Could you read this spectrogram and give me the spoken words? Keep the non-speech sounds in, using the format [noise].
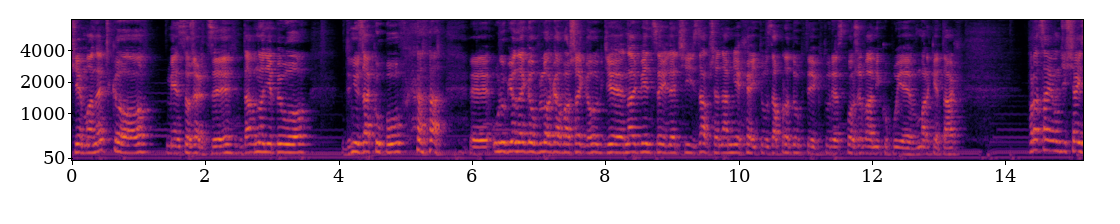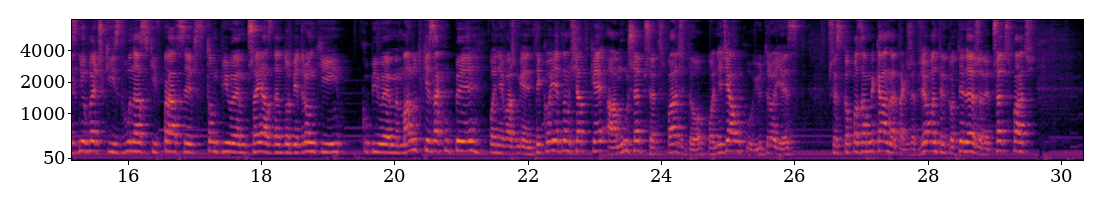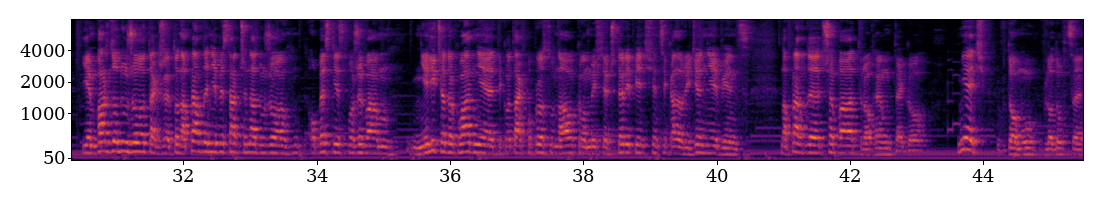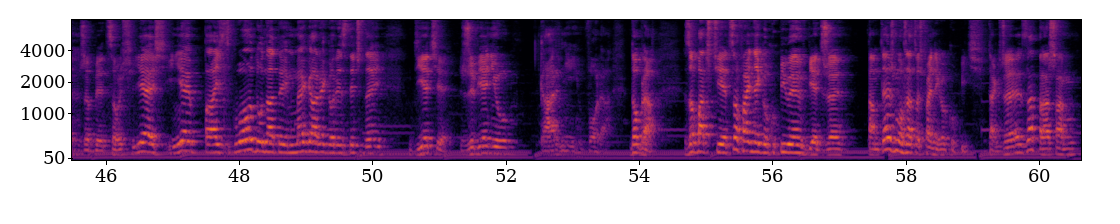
Siemaneczko, mięsożercy. Dawno nie było dniu zakupów. Y, [laughs] Ulubionego vloga waszego, gdzie najwięcej leci zawsze na mnie hejtu za produkty, które spożywam i kupuję w marketach. Wracają dzisiaj z dnióweczki, z dwunastki w pracy. Wstąpiłem przejazdem do Biedronki. Kupiłem malutkie zakupy, ponieważ miałem tylko jedną siatkę, a muszę przetrwać do poniedziałku. Jutro jest wszystko pozamykane, także wziąłem tylko tyle, żeby przetrwać. Jem bardzo dużo, także to naprawdę nie wystarczy na dużo. Obecnie spożywam, nie liczę dokładnie, tylko tak po prostu na oko myślę 4-5 tysięcy kalorii dziennie, więc naprawdę trzeba trochę tego mieć w domu, w lodówce, żeby coś jeść i nie paść z głodu na tej mega rygorystycznej diecie, żywieniu karniwora. Dobra, zobaczcie co fajnego kupiłem w Biedrze. Tam też można coś fajnego kupić, także zapraszam.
